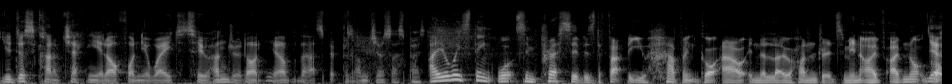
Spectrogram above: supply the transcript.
you're just kind of checking it off on your way to 200, aren't you? That's a bit presumptuous, I suppose. I always think what's impressive is the fact that you haven't got out in the low hundreds. I mean, I've I've not got yeah.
